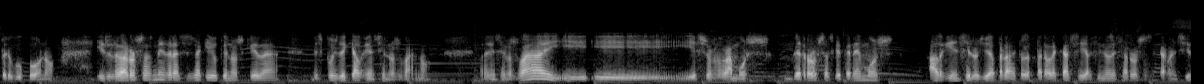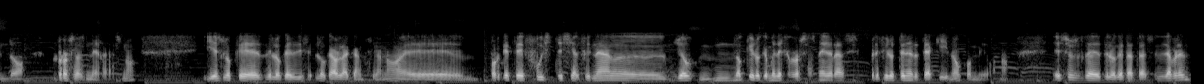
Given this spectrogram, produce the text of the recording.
preocupó, ¿no? Y las rosas negras es aquello que nos queda después de que alguien se nos va, ¿no? Alguien se nos va y esos ramos de rosas que tenemos, alguien se los lleva para, para la casa y al final esas rosas acaban siendo rosas negras, ¿no? Y es lo que de lo que lo que habla la canción no eh, ¿por qué te fuiste si al final yo no quiero que me dejes rosas negras prefiero tenerte aquí no conmigo no eso es de, de lo que tratas. La verdad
